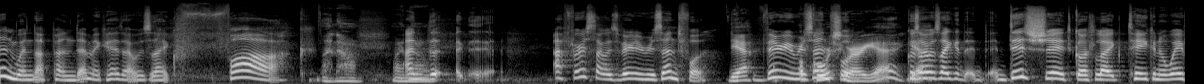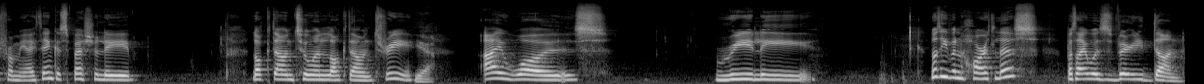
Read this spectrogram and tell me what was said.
then when that pandemic hit i was like fuck I know. I know. and uh, at first i was very resentful yeah, very resentful. Of course you are. Yeah, Because yeah. I was like, th- th- this shit got like taken away from me. I think especially lockdown two and lockdown three. yeah, I was really not even heartless, but I was very done.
